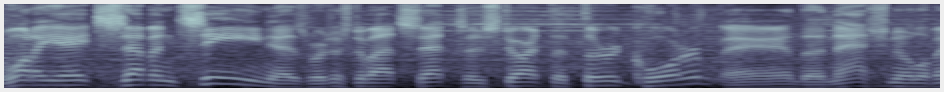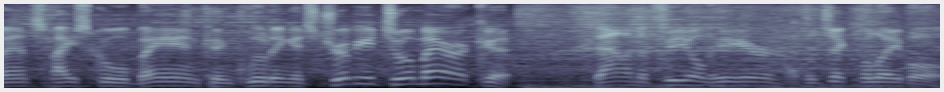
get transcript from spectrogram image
28-17 as we're just about set to start the third quarter and the National Events High School Band concluding its tribute to America down in the field here at the Chick-fil-A Bowl.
